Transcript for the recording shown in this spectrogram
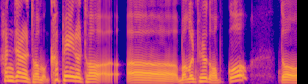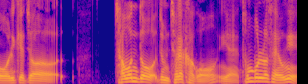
한 잔을 더 카페인을 더 어, 먹을 필요도 없고 또 이렇게 저 자원도 좀 절약하고 예 텀블러 사용이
